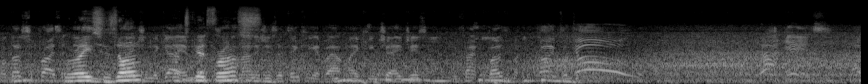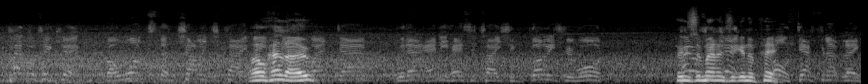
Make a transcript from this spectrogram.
Well, no surprise at Race is on. the game. That's good for us. Managers are thinking about making changes. In fact, both going for goal. That is a penalty kick. But once the challenge came, Oh, hello. he went down without any hesitation, got his reward. Who's the manager going to pick? Oh, definitely.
